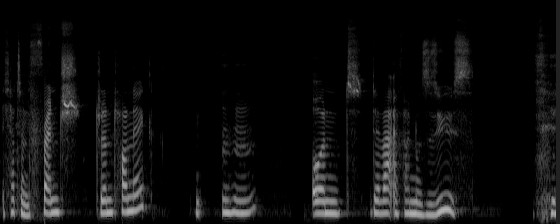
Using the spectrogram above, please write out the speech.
ich hatte einen French Gin Tonic Mhm. und der war einfach nur süß.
